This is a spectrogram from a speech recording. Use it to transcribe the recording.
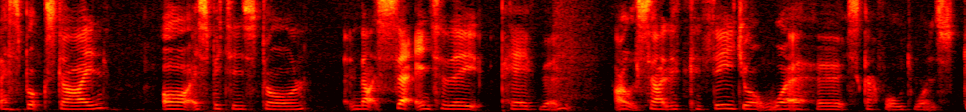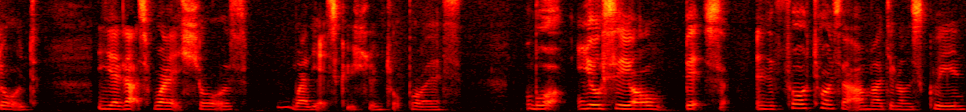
a Spuckstein or a spitting stone, that's set into the pavement outside the cathedral where her scaffold once stood. Yeah, that's where it shows where the execution took place. But you'll see all bits in the photos that I'm adding on screen.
